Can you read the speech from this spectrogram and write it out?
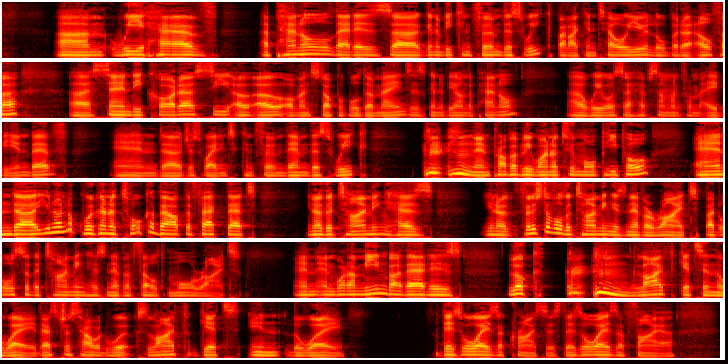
Um, we have a panel that is uh, going to be confirmed this week, but I can tell you a little bit of alpha. Uh, Sandy Carter, COO of Unstoppable Domains, is going to be on the panel. Uh, we also have someone from AB InBev, and uh, just waiting to confirm them this week, and probably one or two more people. And uh, you know, look, we're going to talk about the fact that you know the timing has you know, first of all, the timing is never right, but also the timing has never felt more right. And and what I mean by that is, look, life gets in the way. That's just how it works. Life gets in the way. There's always a crisis. There's always a fire.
